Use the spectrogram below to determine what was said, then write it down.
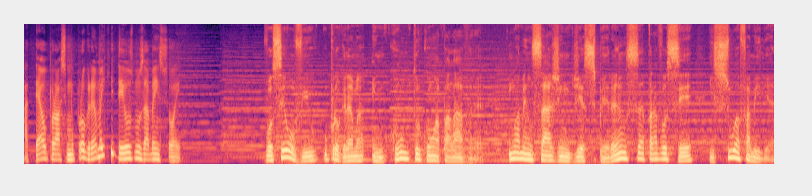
Até o próximo programa e que Deus nos abençoe. Você ouviu o programa Encontro com a Palavra uma mensagem de esperança para você e sua família.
